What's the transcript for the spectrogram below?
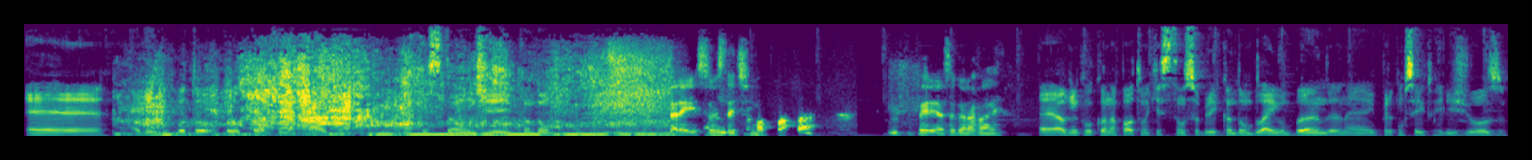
É, alguém botou, colocou aqui na pauta a questão de Candom, Peraí, só um Deixa eu instantinho. Beleza, agora vai. É, alguém colocou na pauta uma questão sobre candomblé e umbanda, né, e preconceito religioso.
